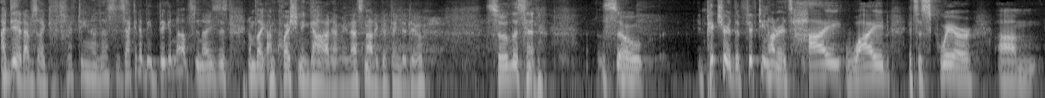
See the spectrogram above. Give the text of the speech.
I did. I was like, 15 of this, is that going to be big enough? And I was just, I'm like, I'm questioning God. I mean, that's not a good thing to do. So listen, so picture the 1500, it's high, wide, it's a square. Um,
